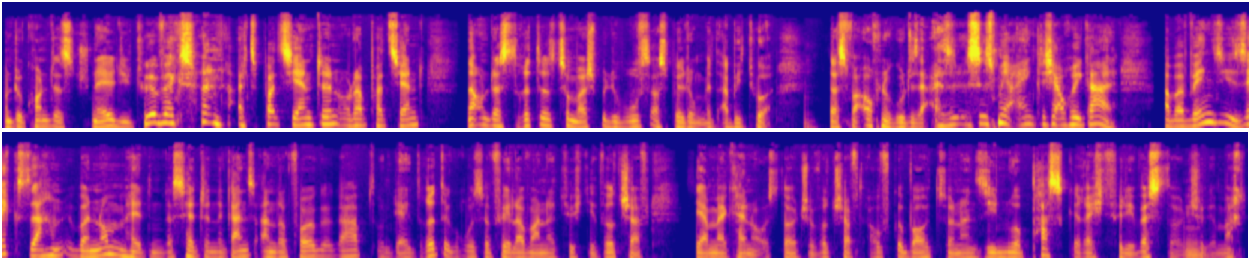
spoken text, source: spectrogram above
und du konntest schnell die Tür wechseln als Patientin oder Patient. Na, und das dritte zum Beispiel die Berufsausbildung mit Abitur. Das war auch eine gute Sache. Also es ist mir eigentlich auch egal. Aber wenn sie sechs Sachen übernommen hätten, das hätte eine ganz andere Folge gehabt. Und der dritte große Fehler war natürlich die Wirtschaft. Sie haben ja keine ostdeutsche Wirtschaft aufgebaut, sondern sie nur passgerecht für die westdeutsche mhm. gemacht.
